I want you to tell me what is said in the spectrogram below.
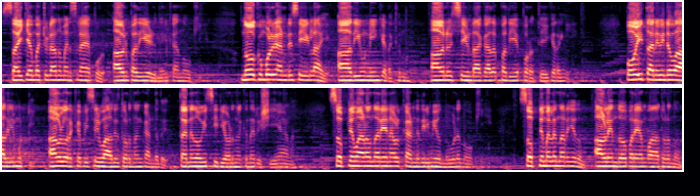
സഹിക്കാൻ പറ്റൂല എന്ന് മനസ്സിലായപ്പോൾ അവൻ പതിയെ എഴുന്നേൽക്കാൻ നോക്കി. നോക്കുമ്പോൾ രണ്ട് സീകളായി ആദ്യ ഉണ്ണിയും കിടക്കുന്നു. അവൻ ഉച്ചയുണ്ടാക്കാതെ പതിയെ പുറത്തേക്ക് ഇറങ്ങി. പോയി തനുവിന്റെ വാതിൽ മുട്ടി. അവൾ ഉറക്കപ്പിച്ചിൽ വാതിൽ തുറന്നും കണ്ടത് തന്നെ നോക്കി ചിരിയോടെ നിൽക്കുന്ന ഋഷിയാണ് സ്വപ്നമാണോ എന്നറിയാൻ അവൾ കണ്ണു തിരുമ്മി ഒന്നുകൂടെ നോക്കി. സ്വപ്നമല്ലെന്നറിഞ്ഞതും അവൾ എന്തോ പറയാൻ വാ തുറന്നും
